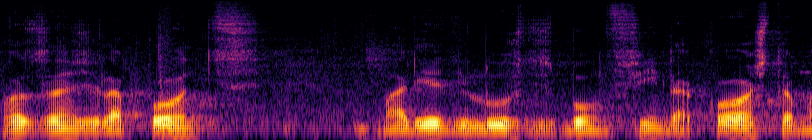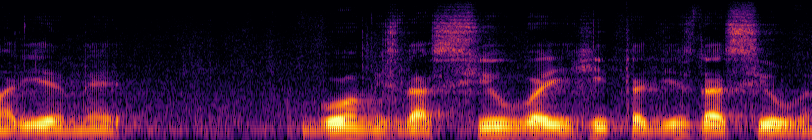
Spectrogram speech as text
Rosângela Pontes, Maria de Lourdes Bonfim da Costa, Maria Ne Gomes da Silva e Rita Dias da Silva.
